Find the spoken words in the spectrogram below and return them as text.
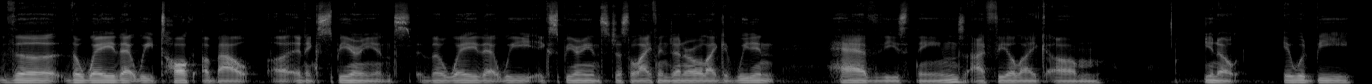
the the way that we talk about uh, an experience, the way that we experience just life in general. Like if we didn't have these things, I feel like um, you know it would be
